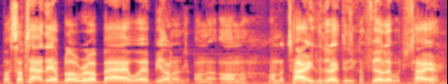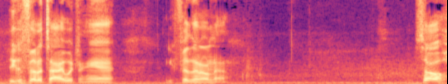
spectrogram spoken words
But sometimes they'll blow real bad where it be on the on the on the on the tire. You can do like this. You can feel it with your tire. You can feel the tire with your hand. You feel it on there. So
